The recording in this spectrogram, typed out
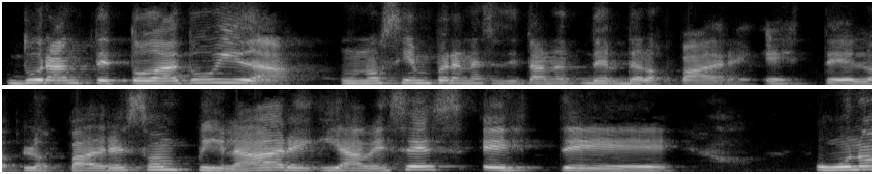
durante toda tu vida, uno siempre necesita de, de los padres. Este, lo, los padres son pilares y a veces este, uno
